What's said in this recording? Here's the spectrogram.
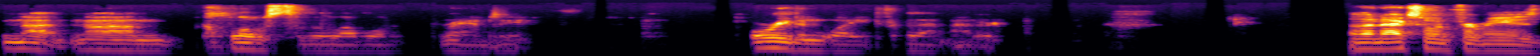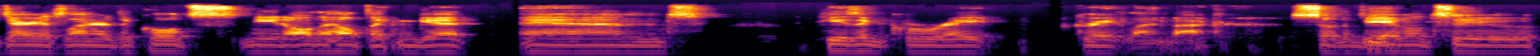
not not on close to the level of Ramsey or even White for that matter. Well, the next one for me is Darius Leonard. The Colts need all the help they can get, and he's a great, great linebacker. So to be Yeah. able to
